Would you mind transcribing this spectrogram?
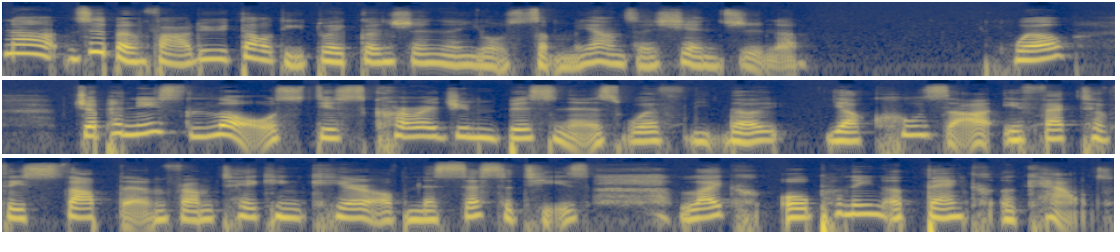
那日本法律到底对更生人有什么样子的限制呢？Well, Japanese laws discouraging business with the Yakuza effectively stop them from taking care of necessities like opening a bank account,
